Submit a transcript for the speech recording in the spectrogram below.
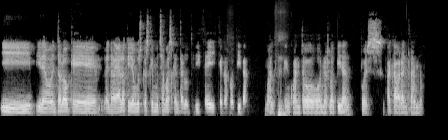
Y, de momento lo que, en realidad lo que yo busco es que mucha más gente lo utilice y que nos lo pidan, ¿vale? Hmm. En cuanto nos lo pidan, pues acabará entrando.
